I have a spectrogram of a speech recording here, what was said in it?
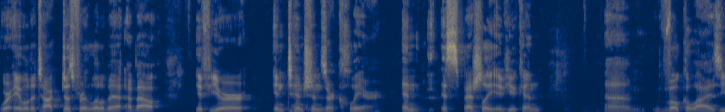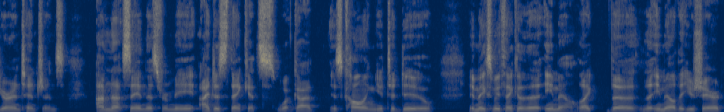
were able to talk just for a little bit about if your intentions are clear, and especially if you can um, vocalize your intentions. I'm not saying this for me. I just think it's what God is calling you to do. It makes me think of the email, like the the email that you shared.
